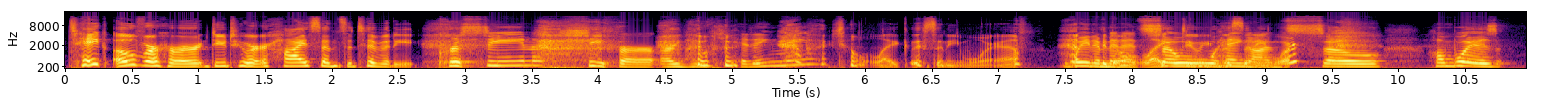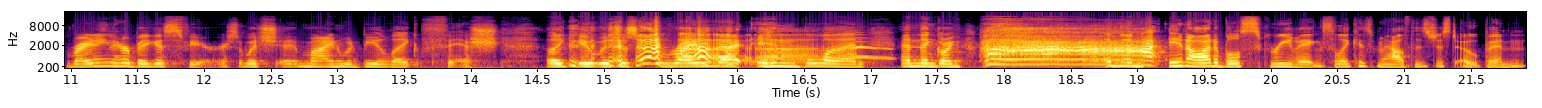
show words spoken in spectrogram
take over her due to her high sensitivity. Christine Schiefer, are you kidding me? I don't like this anymore. Em. Wait a minute. like so hang on. anymore. So Homeboy is writing her biggest fears, which mine would be like fish. Like it was just writing that in blood and then going ah, and then inaudible screaming. So like his mouth is just open.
